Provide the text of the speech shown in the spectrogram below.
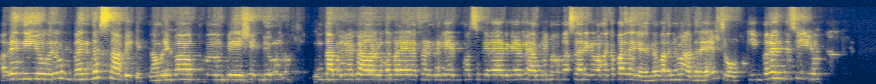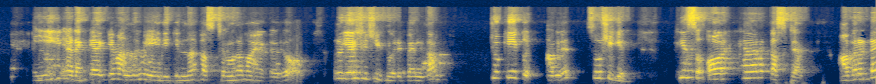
അവരെന്ത് ചെയ്യും ഒരു ബന്ധം സ്ഥാപിക്കും. നമ്മളിപ്പോ പേഷ്യന്റും തമ്മിൽ പറയാ ഫ്രണ്ടിലെ ഫാമിലി മെമ്പേഴ്സ് ആയിരിക്കണം പറഞ്ഞില്ലേ? എന്ന് പറഞ്ഞ മാത്രമേ ഷോപ്പ് കീപ്പർ എന്ത് ചെയ്യും? ഈ ഇടയ്ക്കിടയ്ക്ക് വന്ന് മേടിക്കുന്ന കസ്റ്റമറുമായിട്ടൊരു റിലേഷൻഷിപ്പ് ഒരു ബന്ധം ടു കീപ്പ് അവർ സൂക്ഷിക്കും. ഹിസ് ഓർ ഹെയർ കസ്റ്റം അവരുടെ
